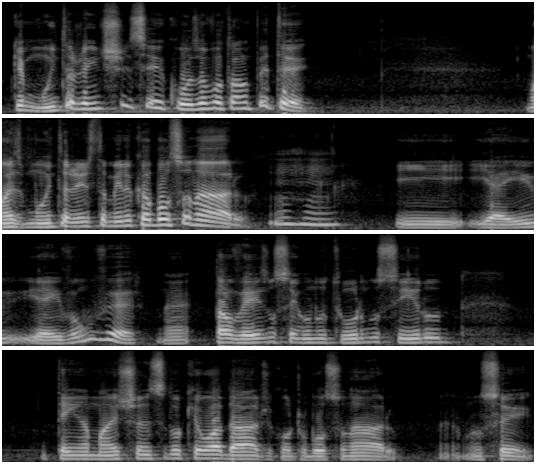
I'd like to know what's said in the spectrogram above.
Porque muita gente se recusa a votar no PT. Mas muita gente também não quer o Bolsonaro. Uhum. E, e, aí, e aí vamos ver. Né? Talvez no segundo turno o Ciro tenha mais chance do que o Haddad contra o Bolsonaro. Não sei.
